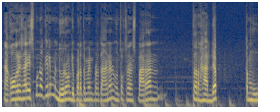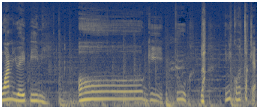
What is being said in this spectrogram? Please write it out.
Nah, Kongres AS pun akhirnya mendorong Departemen Pertahanan untuk transparan terhadap temuan UAP ini. Oh gitu Lah ini kocak ya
